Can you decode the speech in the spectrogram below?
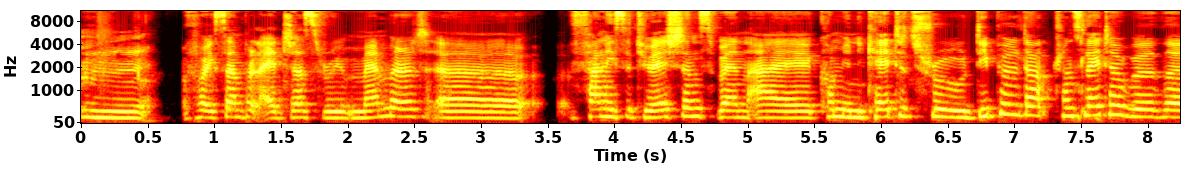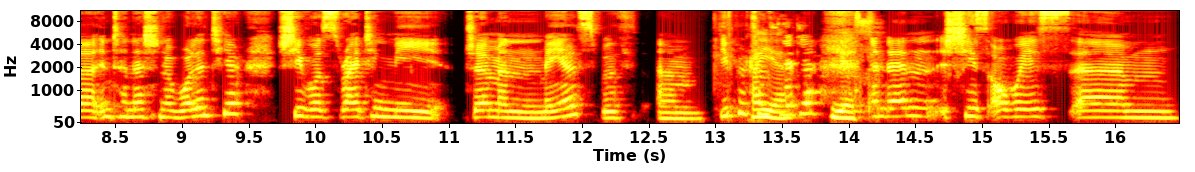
Um, for example, I just remembered uh, funny situations when I communicated through DeepL translator with an international volunteer. She was writing me German mails with um, DeepL translator. Ah, yeah. Yes. And then she's always, um,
